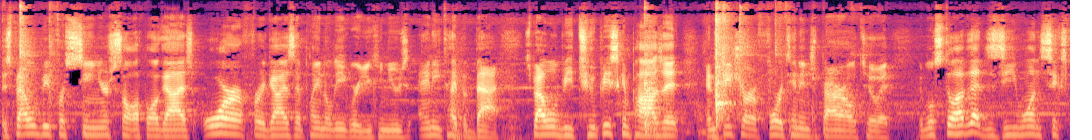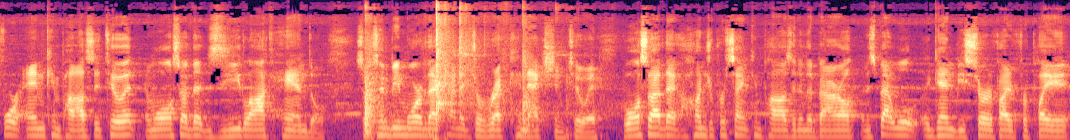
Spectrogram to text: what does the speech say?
This bat will be for senior softball guys or for guys that play in a league where you can use any type of bat. This bat will be two-piece composite and feature a 14-inch barrel to it. It will still have that Z164N composite to it, and we'll also have that Z-Lock handle. So it's going to be more of that kind of direct connection to it. We'll also have that 100% composite in the barrel, and this bat will, again, be certified for play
